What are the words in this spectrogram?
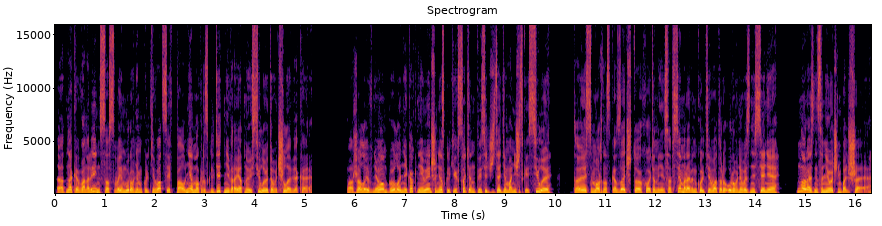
однако Ван Линь со своим уровнем культивации вполне мог разглядеть невероятную силу этого человека. Пожалуй, в нем было никак не меньше нескольких сотен тысяч дзя демонической силы, то есть можно сказать, что хоть он и не совсем равен культиватору уровня Вознесения, но разница не очень большая.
